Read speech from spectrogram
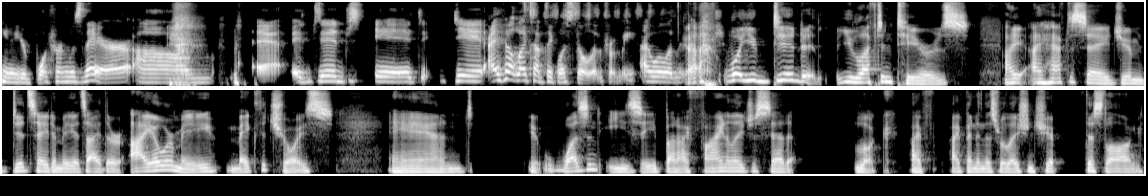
you know, your boyfriend was there. Um, eh, it did, it did. I felt like something was stolen from me. I will admit that. well, you did. You left in tears. I, I have to say, Jim did say to me, it's either Ayo or me. Make the choice. And it wasn't easy, but I finally just said, "Look, I've I've been in this relationship this long.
